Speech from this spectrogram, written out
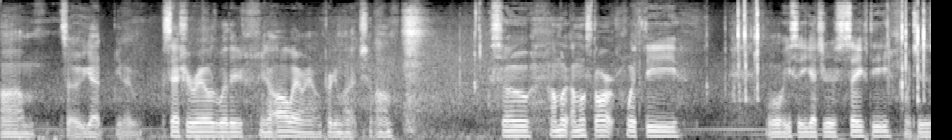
Um, so you got, you know, accessory rails, whether, you know, all the way around pretty much. Um, so I'm, I'm gonna start with the, well, you see you got your safety, which is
